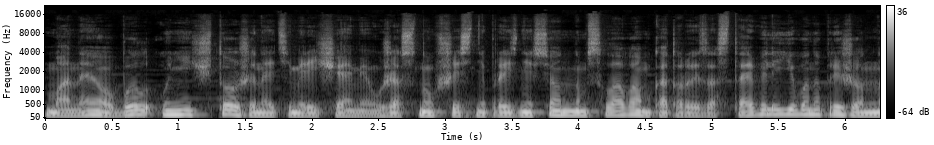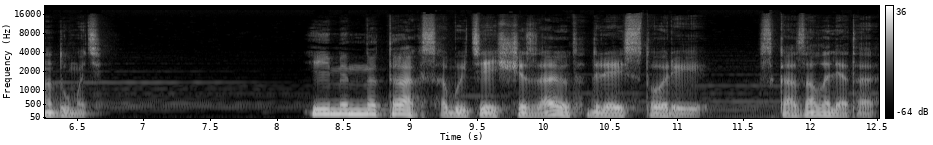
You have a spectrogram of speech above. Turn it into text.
Манео был уничтожен этими речами, ужаснувшись непроизнесенным словам, которые заставили его напряженно думать. Именно так события исчезают для истории –— сказала Лето.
